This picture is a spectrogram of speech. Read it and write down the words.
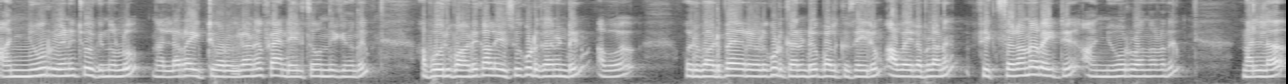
അഞ്ഞൂറ് രൂപയാണ് ചോദിക്കുന്നുള്ളൂ. നല്ല റേറ്റ് കുറവിലാണ് ഫാന്റൈൽസ് വന്നിരിക്കുന്നത്. അപ്പോൾ ഒരുപാട് കളേഴ്സ് കൊടുക്കാനുണ്ട്. അപ്പോൾ ഒരുപാട് പെയറുകൾ കൊടുക്കാനുണ്ട്. ബൾക്ക് സെയിലും അവൈലബിൾ ആണ്. ഫിക്സഡ് ആണ് റേറ്റ് അഞ്ഞൂറ് രൂപ എന്നുള്ളത്. നല്ല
